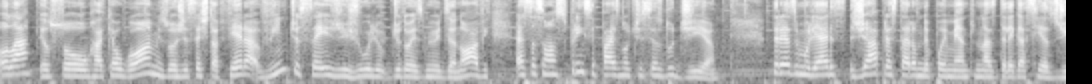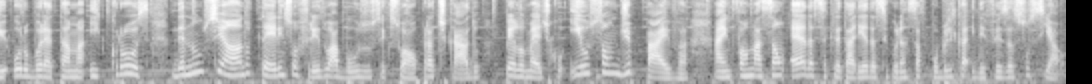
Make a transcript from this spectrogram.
Olá, eu sou Raquel Gomes. Hoje, sexta-feira, 26 de julho de 2019. Essas são as principais notícias do dia. Treze mulheres já prestaram depoimento nas delegacias de Uruburetama e Cruz, denunciando terem sofrido abuso sexual praticado pelo médico Wilson de Paiva. A informação é da Secretaria da Segurança Pública e Defesa Social.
